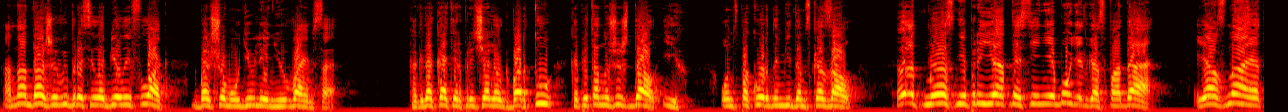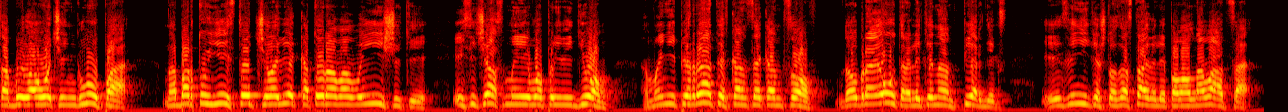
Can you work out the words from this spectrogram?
Она даже выбросила белый флаг, к большому удивлению Ваймса. Когда катер причалил к борту, капитан уже ждал их. Он с покорным видом сказал, «От нас неприятностей не будет, господа. Я знаю, это было очень глупо. На борту есть тот человек, которого вы ищете, и сейчас мы его приведем. Мы не пираты, в конце концов. Доброе утро, лейтенант Пердикс. Извините, что заставили поволноваться.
